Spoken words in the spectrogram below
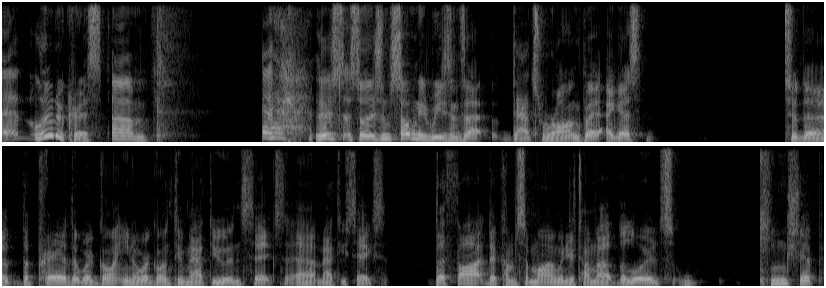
it ludicrous. Um there's so there's so many reasons that that's wrong, but I guess to the the prayer that we're going, you know, we're going through Matthew and 6, uh Matthew 6. The thought that comes to mind when you're talking about the Lord's kingship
